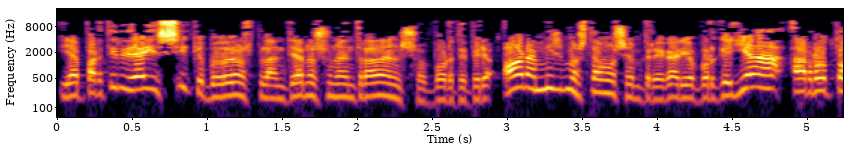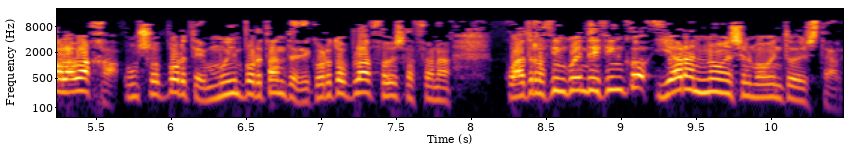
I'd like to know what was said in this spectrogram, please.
Y a partir de ahí sí que podemos plantearnos una entrada en el soporte, pero ahora mismo estamos en precario porque ya ha roto a la baja un soporte muy importante de corto plazo, esa zona 4,55 y ahora no es el momento de estar.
